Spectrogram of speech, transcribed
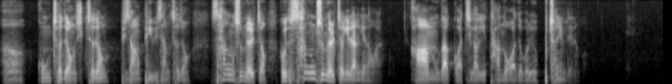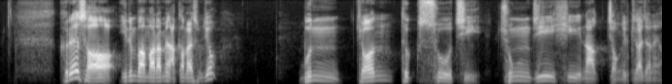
어, 공처정, 식처정, 비상, 비비상 처정, 상수멸정. 거기도 상수멸정이라는 게 나와요. 감각과 지각이 다 녹아져 버리고 부처님 되는 거. 그래서 이른바 말하면 아까 말씀드죠. 문견 득수지 중지 희낙정 이렇게 가잖아요.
